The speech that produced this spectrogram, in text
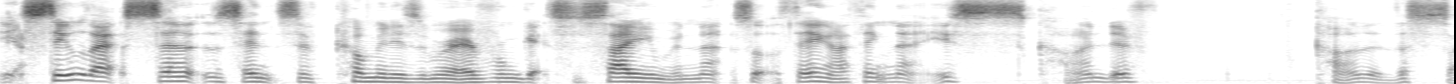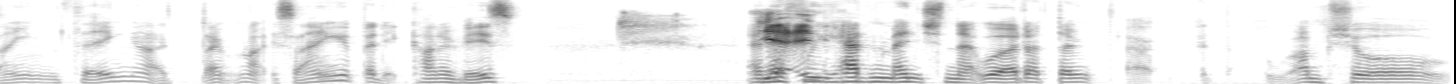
It's still that certain sense of communism where everyone gets the same and that sort of thing. I think that is kind of, kind of the same thing. I don't like saying it, but it kind of is. And Yeah, if it- we hadn't mentioned that word, I don't. I, I'm sure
